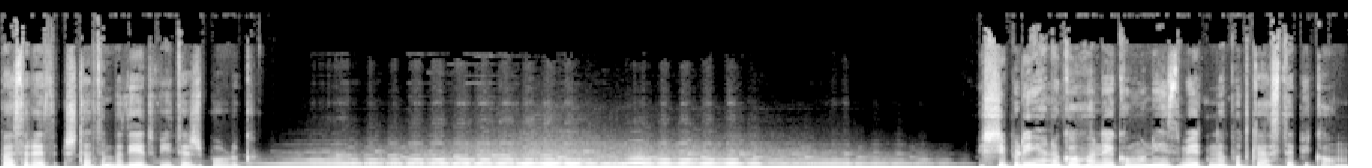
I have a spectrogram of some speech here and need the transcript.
pas rreth 17 vitesh burg. Shqipëria në kohën e komunizmit në podcast.com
